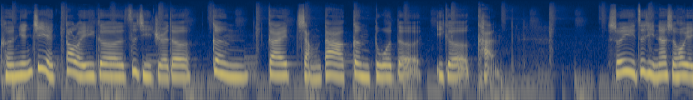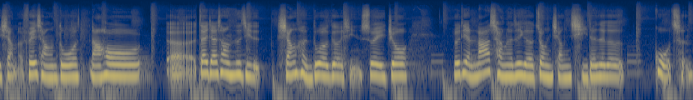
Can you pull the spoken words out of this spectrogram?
可能年纪也到了一个自己觉得更该长大更多的一个坎，所以自己那时候也想了非常多，然后呃再加上自己想很多的个性，所以就有点拉长了这个撞墙期的这个。过程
